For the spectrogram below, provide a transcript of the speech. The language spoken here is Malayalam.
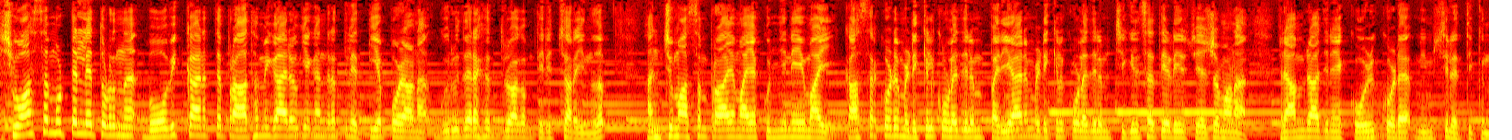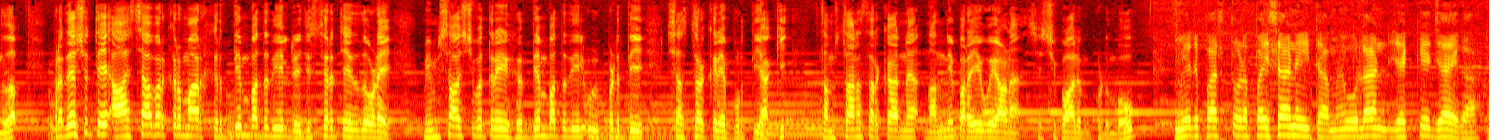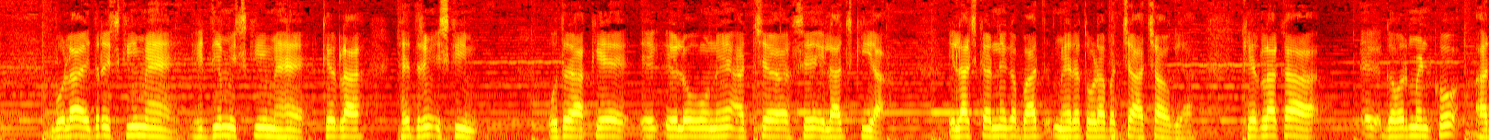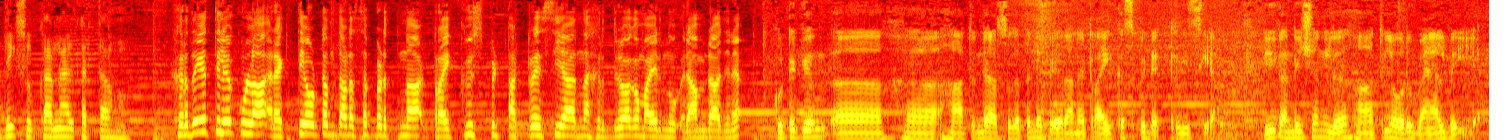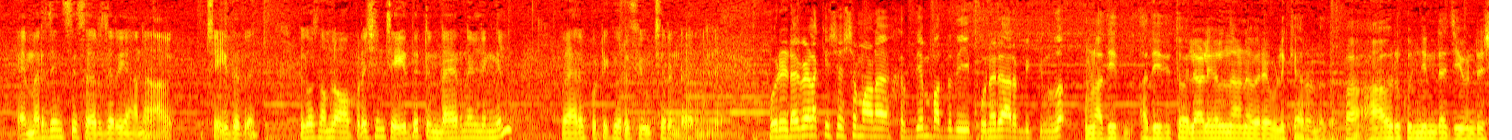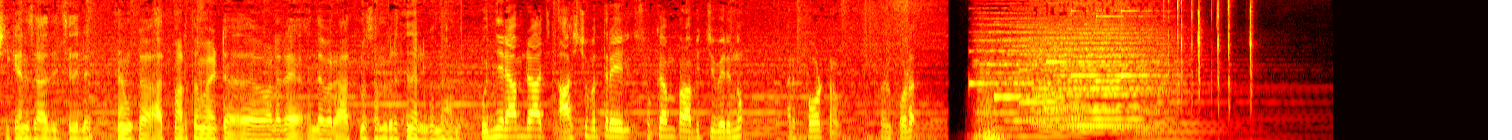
ശ്വാസമുട്ടലിനെ തുടർന്ന് ബോവിക്കാനത്തെ പ്രാഥമികാരോഗ്യ കേന്ദ്രത്തിൽ എത്തിയപ്പോഴാണ് ഗുരുതര ഹൃദ്രോഗം തിരിച്ചറിയുന്നത് അഞ്ചു മാസം പ്രായമായ കുഞ്ഞിനെയുമായി കാസർഗോഡ് മെഡിക്കൽ കോളേജിലും പരിയാരം മെഡിക്കൽ കോളേജിലും ചികിത്സ തേടിയ ശേഷമാണ് രാംരാജിനെ കോഴിക്കോട് മിംസിലെത്തിക്കുന്നത് പ്രദേശത്തെ ആശാ വർക്കർമാർ ഹൃദ്യം പദ്ധതിയിൽ രജിസ്റ്റർ ചെയ്തതോടെ മിംസ് ആശുപത്രിയിൽ ഹൃദ്യം പദ്ധതിയിൽ ഉൾപ്പെടുത്തി ശസ്ത്രക്രിയ പൂർത്തിയാക്കി സംസ്ഥാന സർക്കാരിന് നന്ദി പറയുകയാണ് ശിശുപാലും കുടുംബവും मेरे पास थोड़ा पैसा नहीं था मैं बोला लेके जाएगा बोला इधर स्कीम है हृदयम स्कीम है केरला हृदयम स्कीम उधर आके ए- ये लोगों ने अच्छा से इलाज किया इलाज करने के बाद मेरा थोड़ा बच्चा अच्छा हो गया केरला का गवर्नमेंट को अधिक शुभकामनाएं करता हूँ ഹൃദയത്തിലേക്കുള്ള രക്തയോട്ടം തടസ്സപ്പെടുത്തുന്ന ട്രൈക്യൂസ്പിഡ് അട്രേസിയ എന്ന ഹൃദ്രോഗമായിരുന്നു രാംരാജിന് കുട്ടിക്ക് ഹാർട്ടിൻ്റെ അസുഖത്തിൻ്റെ പേരാണ് ട്രൈക്കസ്പിഡ് എക്ട്രീസിയ ഈ കണ്ടീഷനിൽ ഹാർട്ടിൽ ഒരു വാൽവ് ഇല്ല. എമർജൻസി സർജറിയാണ് ആ- ചെയ്തത്. ബിക്കോസ് നമ്മൾ ഓപ്പറേഷൻ ചെയ്തിട്ടുണ്ടായിരുന്നില്ലെങ്കിൽ വേറെ കുട്ടിക്ക് ഒരു ഫ്യൂച്ചർ ഉണ്ടായിരുന്നില്ല. ഒരു ഇടവേളയ്ക്ക് ശേഷമാണ് ഹൃദയം പദ്ധതി പുനരാരംഭിക്കുന്നത്. നമ്മൾ അതി അതിഥി തൊഴിലാളികളിൽ നിന്നാണ് ഇവരെ വിളിക്കാറുള്ളത്. അപ്പോൾ ആ ഒരു കുഞ്ഞിന്റെ ജീവൻ രക്ഷിക്കാൻ സാധിച്ചതിൽ നമുക്ക് ആത്മാർത്ഥമായിട്ട് വളരെ എന്താ പറയുക ആത്മസംതൃപ്തി നൽകുന്നതാണ്. കുഞ്ഞ് രാംരാജ് ആശുപത്രിയിൽ സുഖം പ്രാപിച്ചു വരുന്നു. റിപ്പോർട്ടർ കോഴിക്കോട്.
